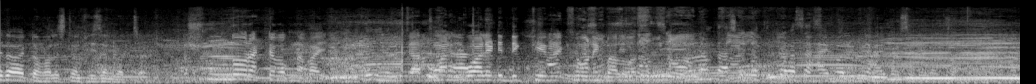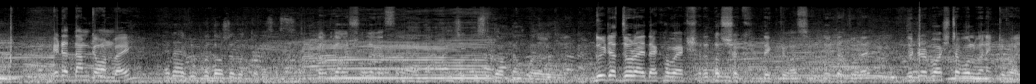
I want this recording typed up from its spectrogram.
এটাও একটা হলিস্টেন ফিজান বাচ্চা। সুন্দর একটা বকনা ভাই। যার মান কোয়ালিটির দিক থেকে দেখতে অনেক ভালো এটার দাম কেমন ভাই? এটা এক লক্ষ দশ হাজার টাকা দরদাম চলে গেছে। আংশিক কিছু দরদাম করে দেবো। দুইটা জোড়ায় দেখাবো একসাথে দর্শক দেখতে পাচ্ছেন দুইটা জোড়ায় দুইটার বয়সটা বলবেন একটু ভাই।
